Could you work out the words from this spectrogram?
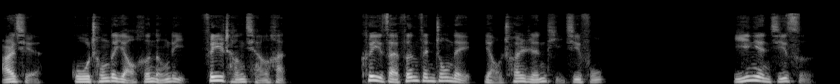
而且，蛊虫的咬合能力非常强悍。可以在分分钟内咬穿人体肌肤。一念及此，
